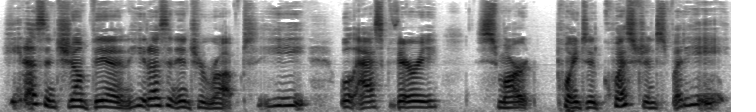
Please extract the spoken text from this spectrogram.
he doesn't jump in, he doesn't interrupt. He will ask very smart, pointed questions, but he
